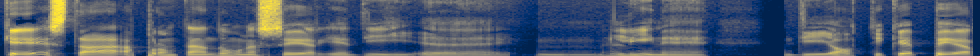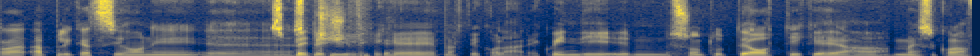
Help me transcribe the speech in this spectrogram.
che sta approntando una serie di eh, linee di ottiche per applicazioni eh, specifiche. specifiche particolari. Quindi mh, sono tutte ottiche a messa, con la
